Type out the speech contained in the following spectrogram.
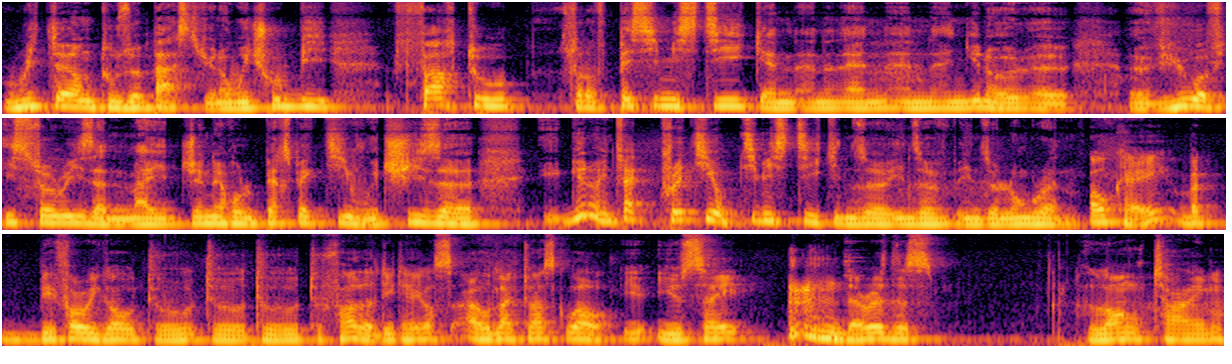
return to the past, you know, which would be far too sort of pessimistic and and and, and, and you know a, a, view of histories and my general perspective, which is uh, you know in fact pretty optimistic in the in the in the long run. Okay, but before we go to to to, to further details, I would like to ask. Well, you, you say there is this long time.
